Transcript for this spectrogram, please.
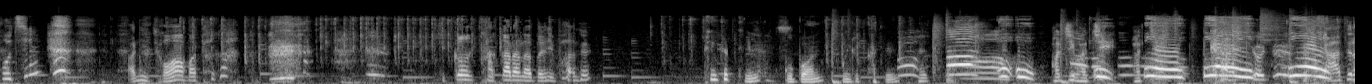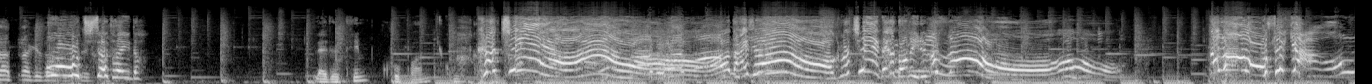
뭐지? 아니, 저 아바타가? 기껏 다 깔아놨더니 판을? 핑크팀 9번 공격카드 발동. 아, 오, 오, 봤지, 봤지? 봤지? 오, 오, 오, 아슬아슬하게 오, 나왔는데. 진짜 다행이다. 레드팀 9번 공격 그렇지! 아, 나이스! 그렇지! 내가 너를 읽었어! 따라! 새끼야! 어,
